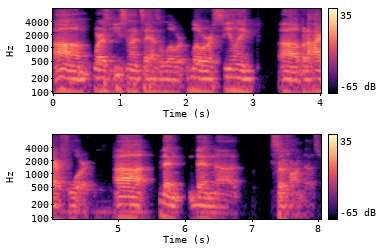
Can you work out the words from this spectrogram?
Um, whereas Eason, I'd say, has a lower lower ceiling, uh, but a higher floor uh, than than uh, Sochan does.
